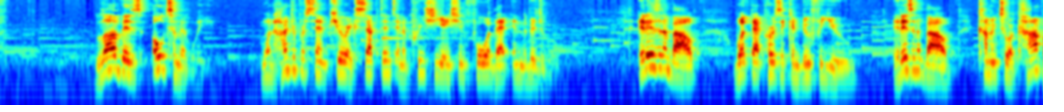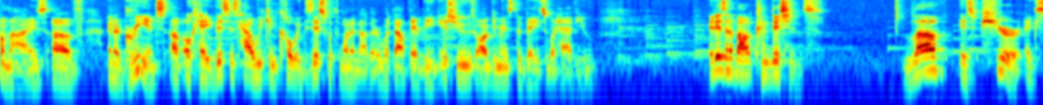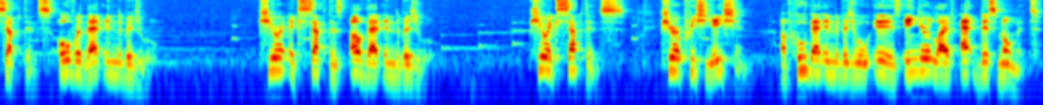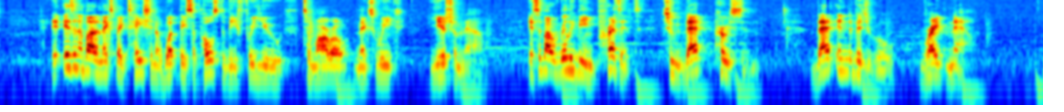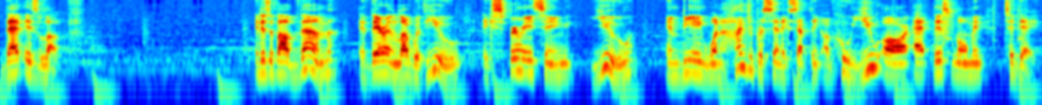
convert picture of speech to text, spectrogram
Love is ultimately 100% pure acceptance and appreciation for that individual. It isn't about what that person can do for you. It isn't about coming to a compromise of an agreement of, okay, this is how we can coexist with one another without there being issues, arguments, debates, what have you. It isn't about conditions. Love is pure acceptance over that individual, pure acceptance of that individual, pure acceptance, pure appreciation of who that individual is in your life at this moment. It isn't about an expectation of what they're supposed to be for you tomorrow, next week, years from now. It's about really being present to that person, that individual right now. That is love. It is about them, if they're in love with you, experiencing you and being 100% accepting of who you are at this moment today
